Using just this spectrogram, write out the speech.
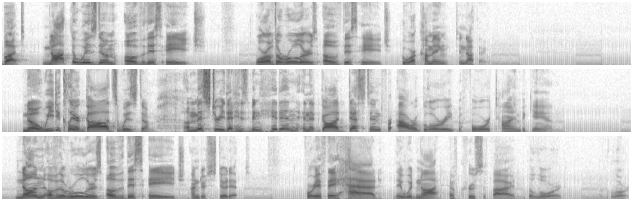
but not the wisdom of this age, or of the rulers of this age who are coming to nothing. No, we declare God's wisdom, a mystery that has been hidden and that God destined for our glory before time began. None of the rulers of this age understood it, for if they had, they would not have crucified the Lord of glory.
